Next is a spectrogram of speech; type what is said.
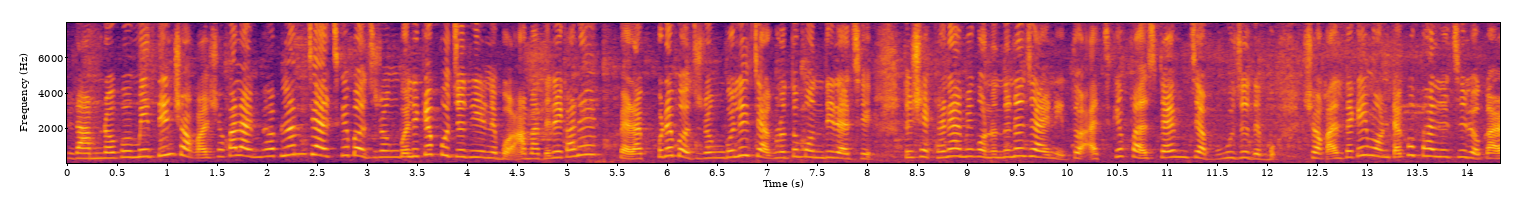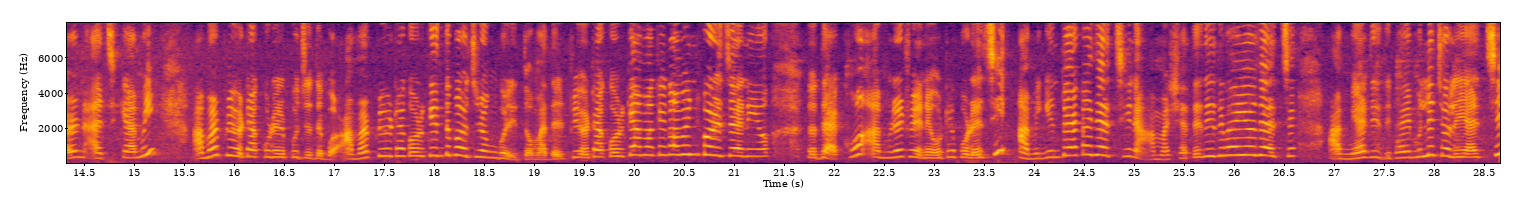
রামনবমীর দিন সকাল সকাল আমি ভাবলাম যে আজকে বজরংবলীকে পুজো দিয়ে নেব। আমাদের এখানে ব্যারাকপুরে বজরংবলীর জাগ্রত মন্দির আছে। তো সেখানে আমি কোনোদিনও যাইনি। তো আজকে ফার্স্ট টাইম যাব, পুজো দেব। সকাল থেকেই মনটা খুব ভালো ছিল। কারণ আজকে আমি আমার প্রিয় ঠাকুরের পুজো দেব। আমার প্রিয় ঠাকুর কিন্তু বজরংবলী। তোমাদের প্রিয় ঠাকুরকে আমাকে কমেন্ট করে জানিও। তো দেখো, আমরা ট্রেনে উঠে পড়েছি। আমি কিন্তু একা যাচ্ছি না। আমার সাথে দিদিভাইও যাচ্ছে। আমি আর দিদিভাই মিলে চলে যাচ্ছি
